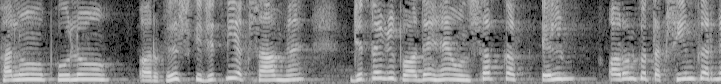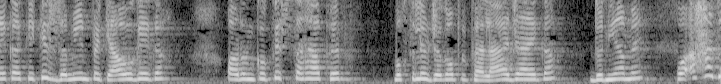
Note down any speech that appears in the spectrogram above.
پھلوں، پھولوں اور رسک کی جتنی اقسام ہیں، جتنے بھی پودے ہیں، ان سب کا علم اور ان کو تقسیم کرنے کا کہ کس زمین پہ کیا اگے گا۔ اور ان کو کس طرح پھر مختلف جگہوں پہ پھیلایا جائے گا دنیا میں؟ وہ عہد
